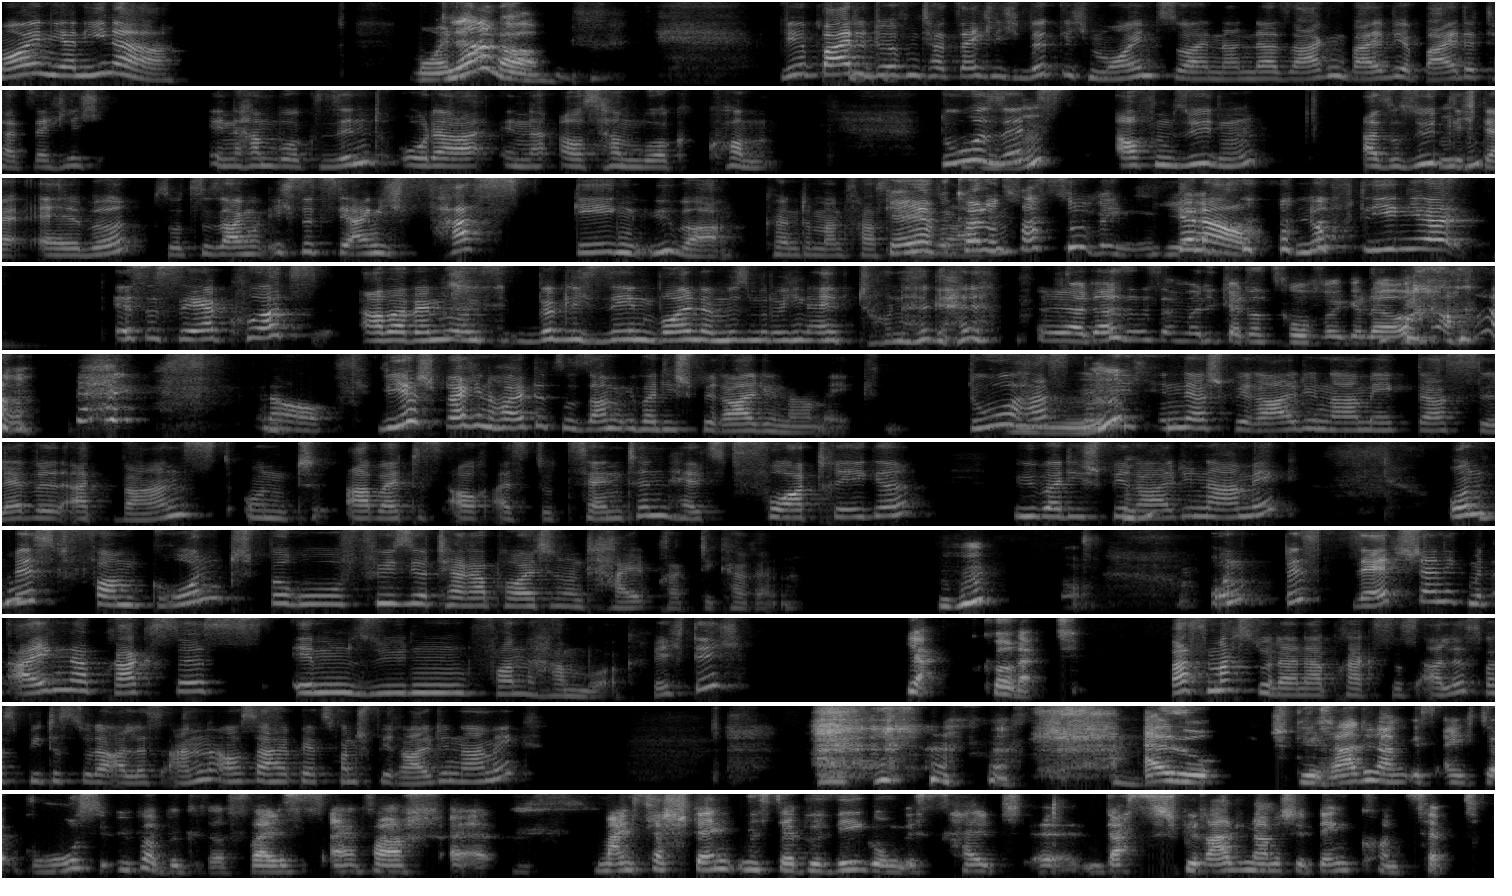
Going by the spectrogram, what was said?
Moin, Janina. Moin, Lara. Wir beide dürfen tatsächlich wirklich Moin zueinander sagen, weil wir beide tatsächlich in Hamburg sind oder in, aus Hamburg kommen. Du mhm. sitzt auf dem Süden, also südlich mhm. der Elbe sozusagen, und ich sitze dir eigentlich fast gegenüber, könnte man fast ja, sagen. Ja, wir können uns fast zuwinken hier. Genau, Luftlinie ist es sehr kurz, aber wenn wir uns wirklich sehen wollen, dann müssen wir durch den Elbtunnel, gell? Ja, das ist immer die Katastrophe, genau. genau. genau. Wir sprechen heute zusammen über die Spiraldynamik. Du hast mhm. nämlich in der Spiraldynamik das Level Advanced und arbeitest auch als Dozentin, hältst Vorträge über die mhm. Spiraldynamik mhm. und bist vom Grundberuf Physiotherapeutin und Heilpraktikerin. Mhm. Und bist selbstständig mit eigener Praxis im Süden von Hamburg, richtig? Ja, korrekt. Was machst du in deiner Praxis alles? Was bietest du da alles an, außerhalb jetzt von Spiraldynamik? also Spiraldynamik ist eigentlich der große Überbegriff, weil es ist einfach, äh, mein Verständnis der Bewegung ist halt äh, das spiraldynamische Denkkonzept.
